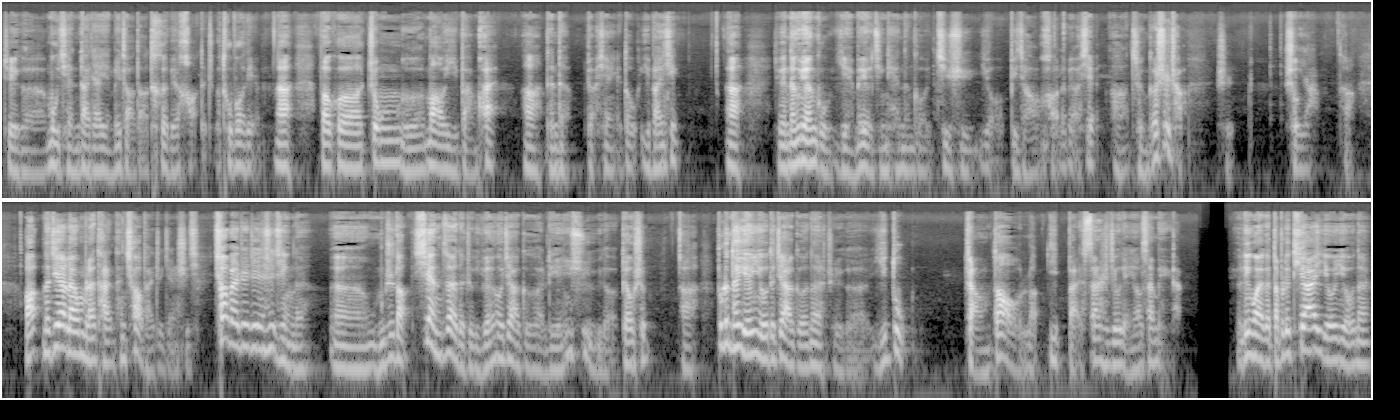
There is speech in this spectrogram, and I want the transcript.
这个目前大家也没找到特别好的这个突破点啊，包括中俄贸易板块啊等等表现也都一般性啊，这个能源股也没有今天能够继续有比较好的表现啊，整个市场是受压啊。好，那接下来我们来谈谈壳牌这件事情。壳牌这件事情呢，嗯，我们知道现在的这个原油价格连续的飙升啊，布伦特原油的价格呢，这个一度涨到了一百三十九点幺三美元。另外一个 WTI 油油呢，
